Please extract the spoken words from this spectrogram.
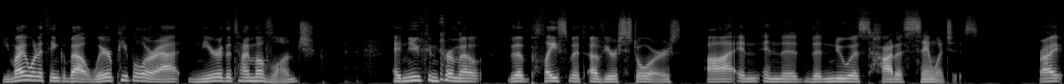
you might want to think about where people are at near the time of lunch, and you can promote the placement of your stores uh in in the the newest hottest sandwiches, right?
